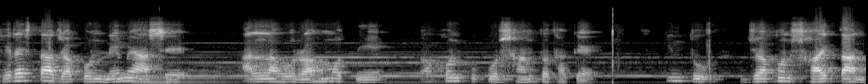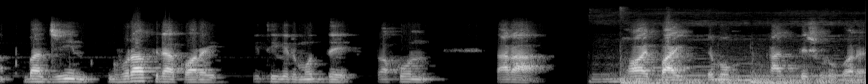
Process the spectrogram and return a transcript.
ফেরেশতা যখন নেমে আসে, আল্লাহর রহমত নিয়ে তখন কুকুর শান্ত থাকে। কিন্তু যখন শয়তান বা জিন ঘোরাফেরা করে পৃথিবীর মধ্যে, তখন তারা ভয় পায় এবং কাঁদতে শুরু করে।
